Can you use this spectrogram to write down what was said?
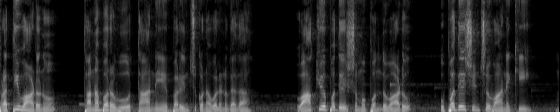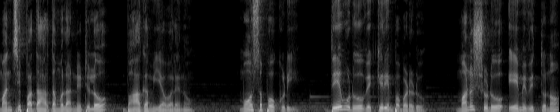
ప్రతివాడును తన బరువు తానే భరించుకొనవలను గదా. వాక్యోపదేశము పొందువాడు ఉపదేశించువానికి మంచి పదార్థములన్నిటిలో భాగమియవలను. మోసపోకుడి దేవుడు వెక్కిరింపబడడు. మనుష్యుడు ఏమి విత్తునో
